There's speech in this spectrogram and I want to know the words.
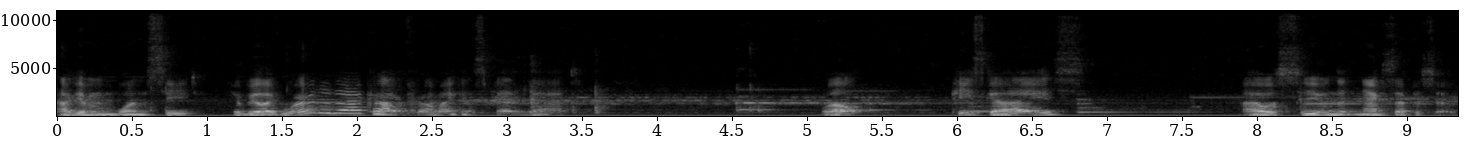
I'll give him one seed. He'll be like, where did that come from? I can spend that. Well, peace, guys. I will see you in the next episode.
